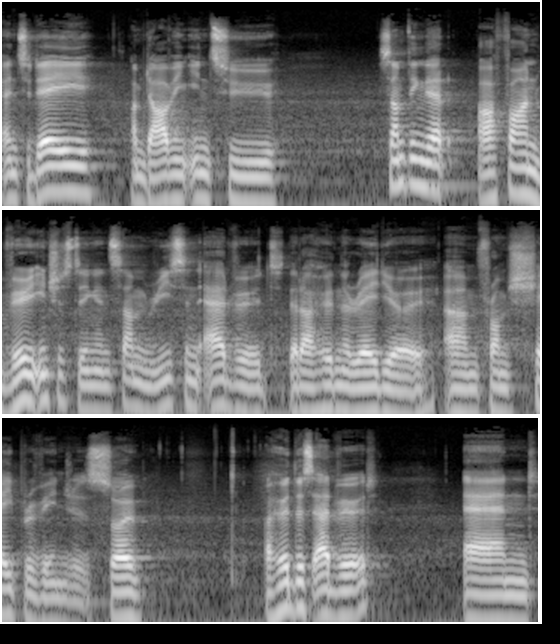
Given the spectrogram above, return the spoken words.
And today I'm diving into something that I find very interesting in some recent advert that I heard in the radio um, from Shape Revengers. So I heard this advert and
